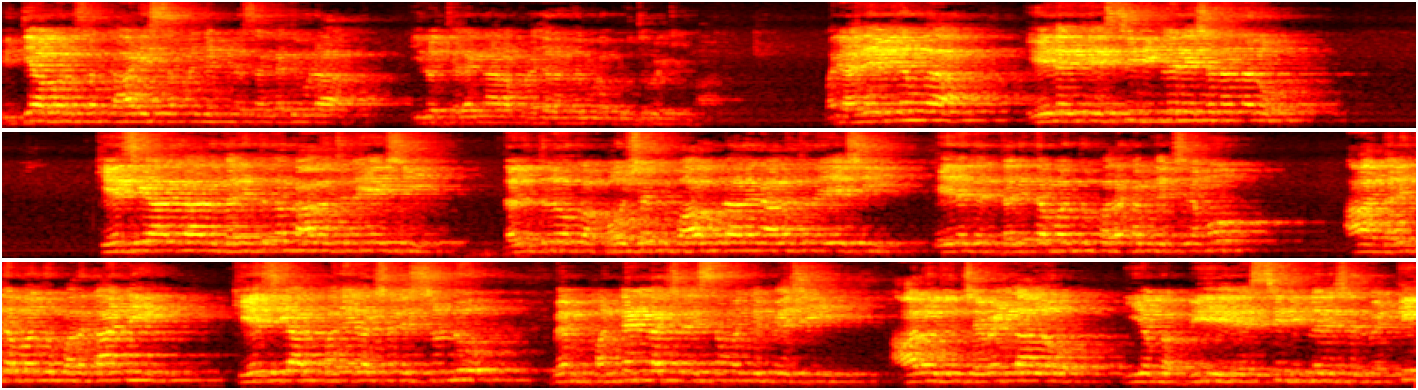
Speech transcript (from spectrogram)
విద్యా భరోసా కార్డు ఇస్తామని చెప్పిన సంగతి కూడా ఈరోజు తెలంగాణ ప్రజలందరూ కూడా గుర్తుపెట్టుకున్నారు మరి అదేవిధంగా ఏదైతే ఎస్సీ డిక్లరేషన్ అన్నారో కేసీఆర్ గారు దళితులకు ఆలోచన చేసి దళితుల యొక్క భవిష్యత్తు బాగుండాలని ఆలోచన చేసి ఏదైతే దళిత బంధు పథకం తెచ్చినామో ఆ దళిత బంధు పథకాన్ని కేసీఆర్ పది లక్షలు ఇస్తుండు మేము పన్నెండు లక్షలు ఇస్తామని చెప్పేసి ఆ రోజు చెవెళ్ళాలో ఈ యొక్క బి ఎస్సీ డిక్లరేషన్ పెట్టి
